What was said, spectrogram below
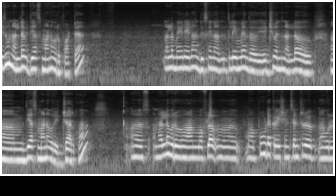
இதுவும் நல்ல வித்தியாசமான ஒரு பாட்டு நல்ல மேலேலாம் டிசைன் அது இதுலேயுமே அந்த எட்ஜ் வந்து நல்ல வித்தியாசமான ஒரு எட்ஜாக இருக்கும். நல்ல ஒரு ஃப்ளவ் பூ டெக்கரேஷன் சென்டர் ஒரு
